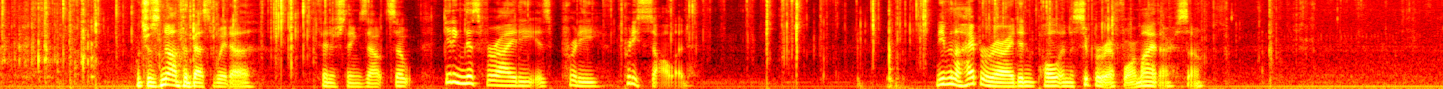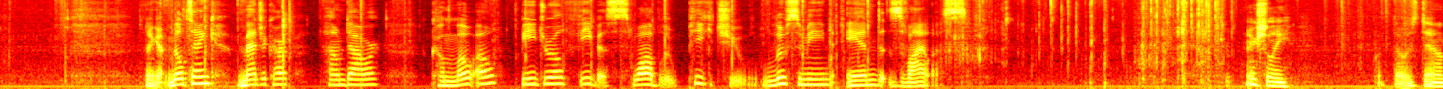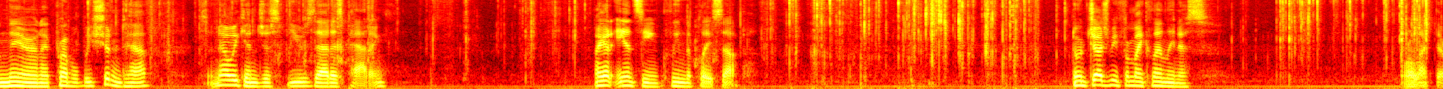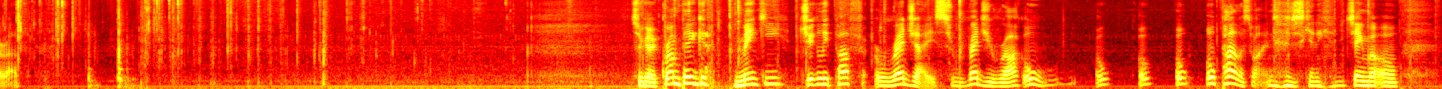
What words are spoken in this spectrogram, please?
which was not the best way to finish things out. So getting this variety is pretty pretty solid. Even the hyper rare I didn't pull in a super rare form either, so. I got Miltank, Magikarp, Houndour, Kommo-o, Beedrill, Feebas, Swablu, Pikachu, Lusamine, and Zweilous. Actually, put those down there, and I probably shouldn't have. So now we can just use that as padding. I got antsy and clean the place up. Don't judge me for my cleanliness. Or lack thereof. So we got Grumpig, Mankey, Jigglypuff, Regice, Regirock, oh, oh, oh, oh, oh, Piloswine. Just kidding. Jangmo, oh,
